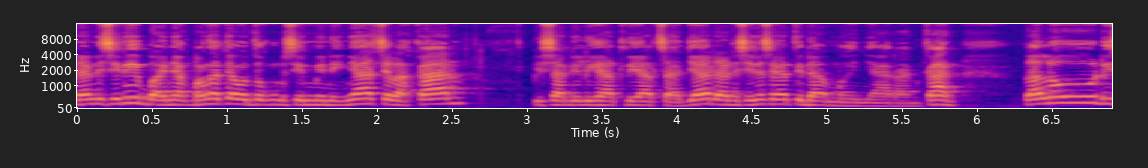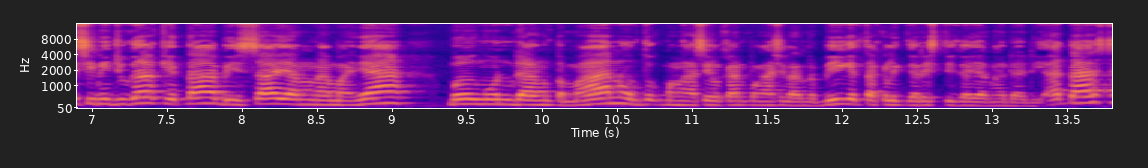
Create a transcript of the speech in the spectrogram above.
Dan di sini banyak banget ya untuk mesin miningnya. Silahkan bisa dilihat-lihat saja dan di sini saya tidak menyarankan. Lalu di sini juga kita bisa yang namanya mengundang teman untuk menghasilkan penghasilan lebih, kita klik garis tiga yang ada di atas.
